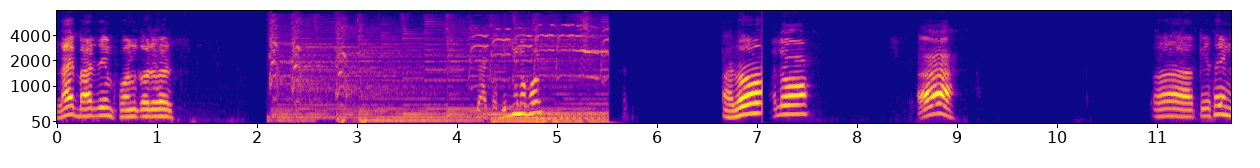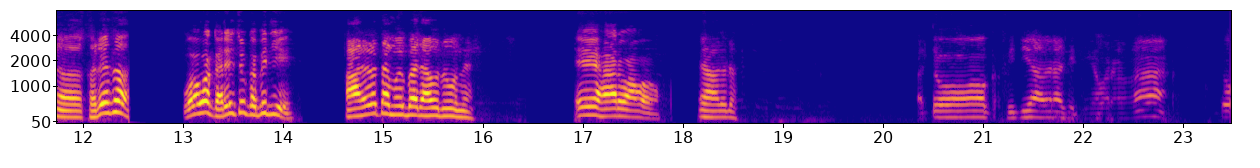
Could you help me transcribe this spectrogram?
લાય બહાર જઈને ફોન કરો ગભીજી નો ફોન હલો? હેલો? હા. હા તે થઈને ઘરે છો? ઓ ઓ ઘરે છું ગભીજી હારે હતા હું બાદ આવું છું અમે એ હારો આવો. એ આ તો ગભીજી આવેલા છે વાળા તો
